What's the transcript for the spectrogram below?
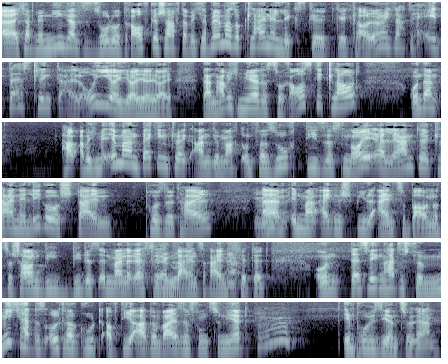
Äh, ich habe mir nie ein ganzes Solo drauf geschafft, aber ich habe mir immer so kleine Licks ge geklaut. Und ich dachte, hey, das klingt geil. Uiuiuiui. Dann habe ich mir das so rausgeklaut und dann habe hab ich mir immer einen Backing-Track angemacht und versucht, dieses neu erlernte kleine Lego-Stein-Puzzleteil ähm, in mein eigenes Spiel einzubauen und zu schauen, wie, wie das in meine restlichen. Lines reinfittet. Und deswegen hat es für mich hat es ultra gut auf die Art und Weise funktioniert, improvisieren zu lernen.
